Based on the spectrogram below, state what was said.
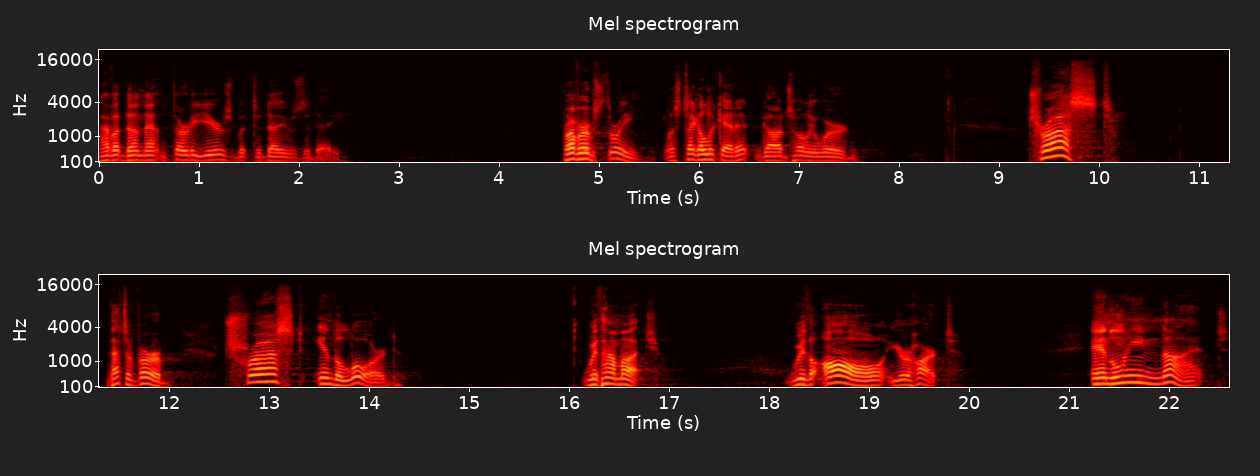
I haven't done that in 30 years, but today was the day. Proverbs 3. Let's take a look at it, God's holy word. Trust. That's a verb. Trust in the Lord with how much? With all your heart. And lean not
